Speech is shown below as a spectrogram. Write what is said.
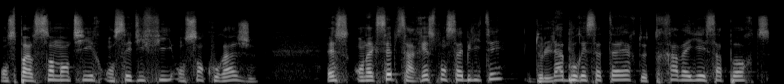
on se parle sans mentir, on s'édifie, on s'encourage. Est-ce qu'on accepte sa responsabilité de labourer sa terre, de travailler sa porte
